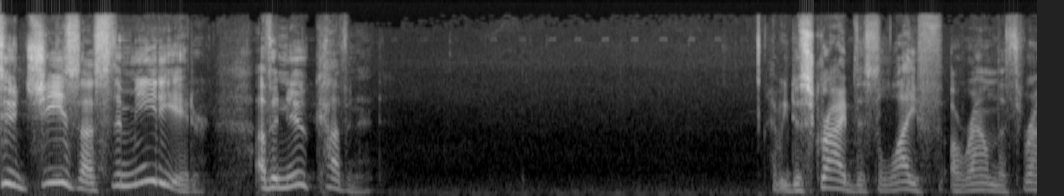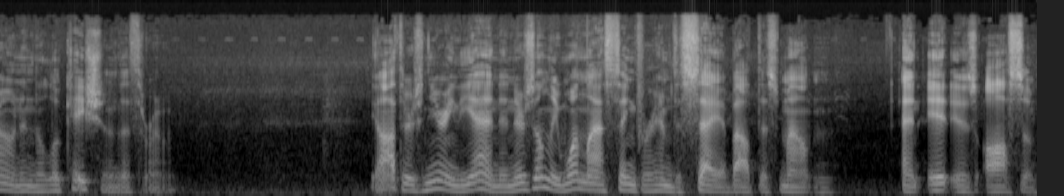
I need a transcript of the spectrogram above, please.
to Jesus, the mediator of a new covenant. Have Having described this life around the throne and the location of the throne, the author is nearing the end, and there's only one last thing for him to say about this mountain, and it is awesome.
